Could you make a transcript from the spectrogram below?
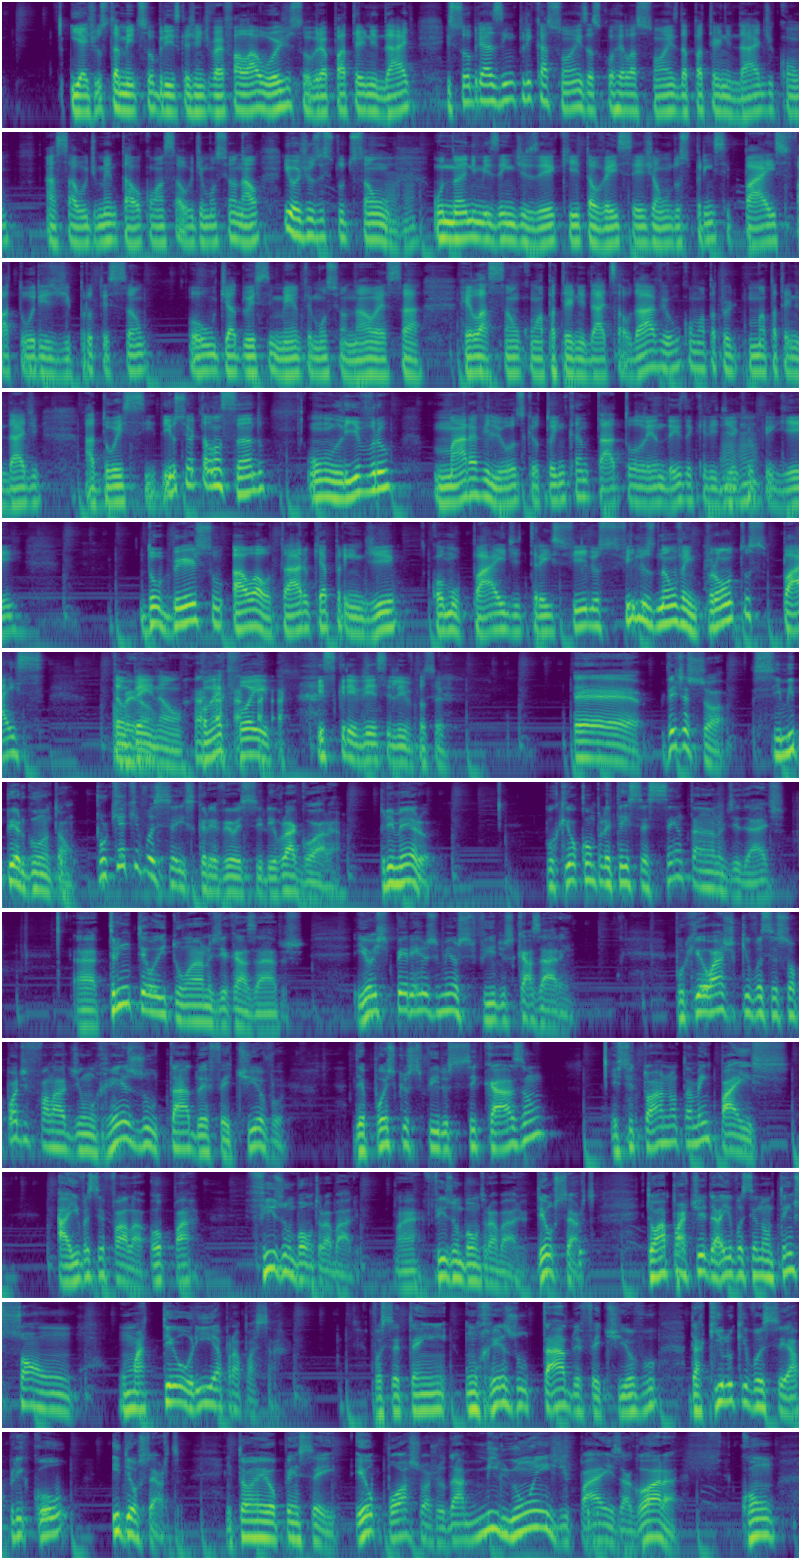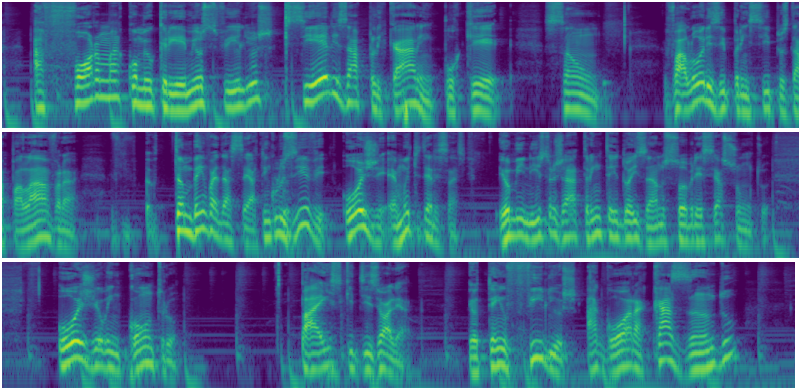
E é justamente sobre isso que a gente vai falar hoje, sobre a paternidade e sobre as implicações, as correlações da paternidade com a saúde mental, com a saúde emocional. E hoje os estudos são uhum. unânimes em dizer que talvez seja um dos principais fatores de proteção ou de adoecimento emocional, essa relação com a paternidade saudável ou com uma paternidade adoecida. E o senhor está lançando um livro maravilhoso que eu estou encantado, estou lendo desde aquele dia uhum. que eu uhum. peguei. Do berço ao altar, o que aprendi como pai de três filhos. Filhos não vêm prontos, pais também, também não. não. Como é que foi escrever esse livro, pastor? É, veja só, se me perguntam por que, que você escreveu esse livro agora? Primeiro, porque eu completei 60 anos de idade, uh, ah, 38 anos de casados, e eu esperei os meus filhos casarem. Porque eu acho que você só pode falar de um resultado efetivo depois que os filhos se casam e se tornam também pais. Aí você fala: opa, fiz um bom trabalho. Né? Fiz um bom trabalho, deu certo. Então, a partir daí, você não tem só um, uma teoria para passar. Você tem um resultado efetivo daquilo que você aplicou e deu certo. Então eu pensei, eu posso ajudar milhões de pais agora com a forma como eu criei meus filhos, que se eles aplicarem, porque são valores e princípios da palavra, também vai dar certo. Inclusive, hoje é muito interessante. Eu ministro já há 32 anos sobre esse assunto. Hoje eu encontro pais que dizem: olha, eu tenho filhos agora casando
